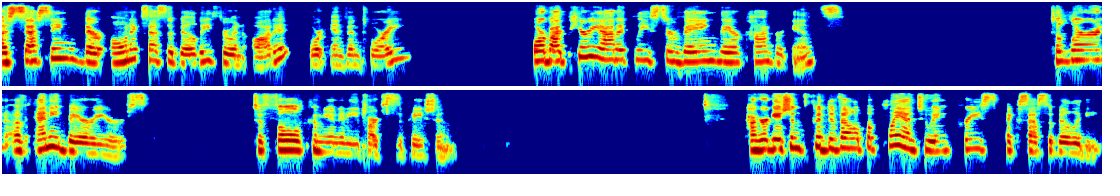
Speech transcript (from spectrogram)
assessing their own accessibility through an audit or inventory, or by periodically surveying their congregants to learn of any barriers to full community participation. Congregations could develop a plan to increase accessibility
